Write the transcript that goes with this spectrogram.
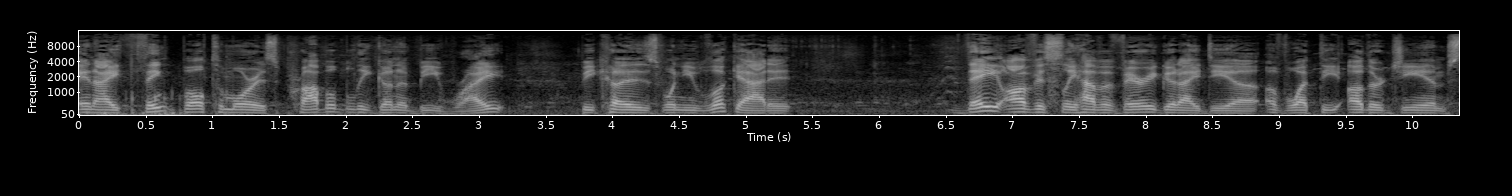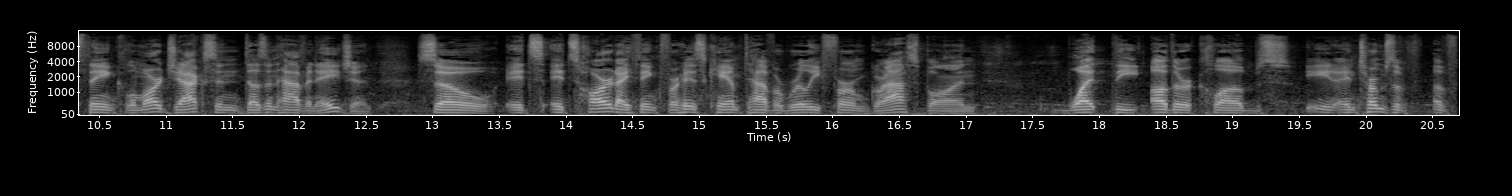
and I think Baltimore is probably going to be right because when you look at it, they obviously have a very good idea of what the other GMs think. Lamar Jackson doesn't have an agent, so it's it's hard, I think, for his camp to have a really firm grasp on what the other clubs, in terms of, of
